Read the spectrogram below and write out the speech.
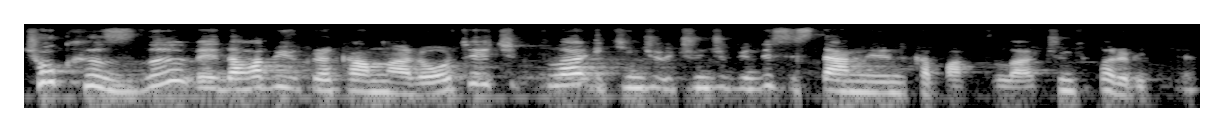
çok hızlı ve daha büyük rakamlarla ortaya çıktılar. İkinci, üçüncü günde sistemlerini kapattılar. Çünkü para bitti.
